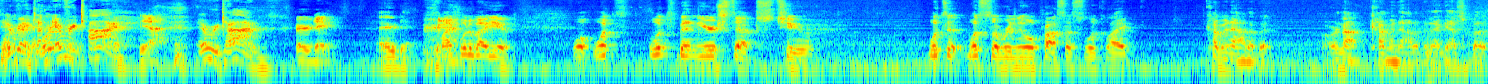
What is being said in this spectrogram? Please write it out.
Every, ti- every time. Yeah. Every time. Every day. every day. Mike, what about you? What, what's what's been your steps to what's it what's the renewal process look like coming out of it, or not coming out of it, I guess, but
